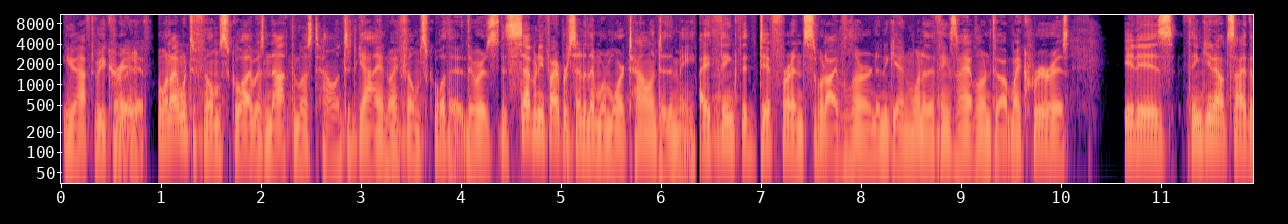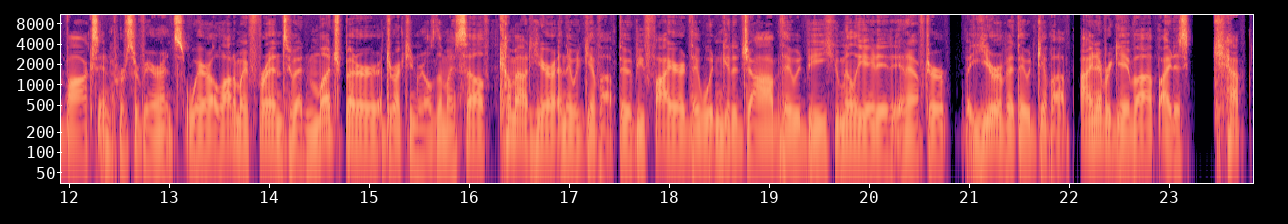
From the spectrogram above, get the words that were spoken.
You have to be creative. When I went to film school, I was not the most talented guy in my film school. There, there was 75% of them were more talented than me. I think the difference, what I've learned, and again, one of the things that I have learned throughout my career is it is thinking outside the box and perseverance, where a lot of my friends who had much better directing reels than myself come out here and they would give up. They would be fired. They wouldn't get a job. They would be humiliated. And after a year of it, they would give up. I never gave up. I just kept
